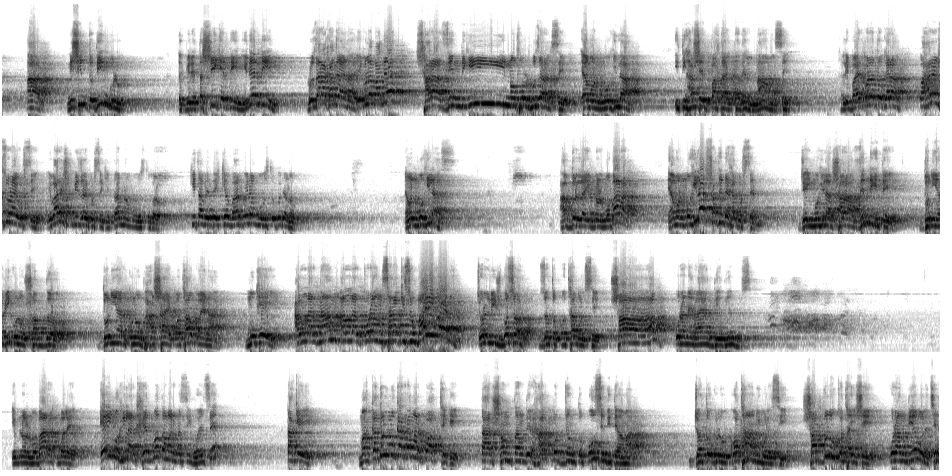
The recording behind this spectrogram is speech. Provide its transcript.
আর নিষিদ্ধ দিনগুলো, তকবীরে তশরিকের দিন, ঈদের দিন, রোজা রাখা যায় না। এগুলো বাদে সারা জিন্দিগি নফল রোজা রাখছে। এমন মহিলা ইতিহাসের পাতায় তাদের নাম আছে। খালি বাইর করা তো কারা? পাহাড়ের চূড়ায় উঠছে। এবারে বিজয় করছে কি? তার নাম মুখস্থ করো। কিতাবে দেখে বার কইরা মুখস্থ করে লোক এমন মহিলা আছে। আব্দুল্লাহ ইবনুল মোবারক এমন মহিলার সাথে দেখা করছেন, যেই মহিলা সারা জিন্দগিতে দুনিয়াবি কোনো শব্দ, দুনিয়ার কোনো ভাষায় কথাও কয় না মুখে আল্লাহর নাম, আল্লাহর কোরআন ছাড়া কিছু বাইরে করে না চল্লিশ বছর যত কথা বলছে, সব কোরআনের আয়াত দিয়ে দিয়ে বলছে ইবনুল মুবারক বলে, এই মহিলার খেদমত আমার নসিব হয়েছে। তাকে মক্কাতুল মুকাররমার পথ থেকে তার সন্তানদের হাত পর্যন্ত পৌঁছে দিতে আমার যতগুলো কথা আমি বলেছি, সবগুলো কথাই সে কোরআন দিয়ে বলেছে।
